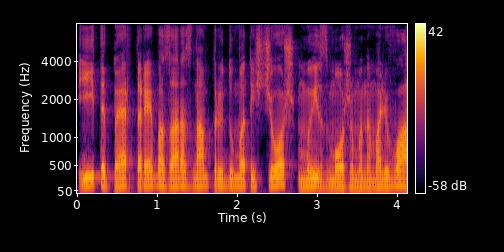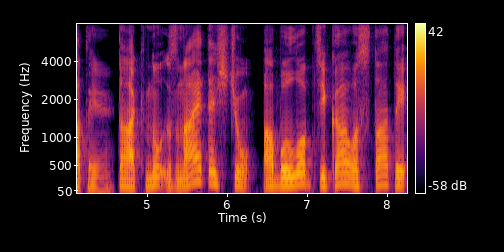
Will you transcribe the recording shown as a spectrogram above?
І тепер треба зараз нам придумати, що ж ми зможемо намалювати. Так, ну знаєте що? А було б цікаво стати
